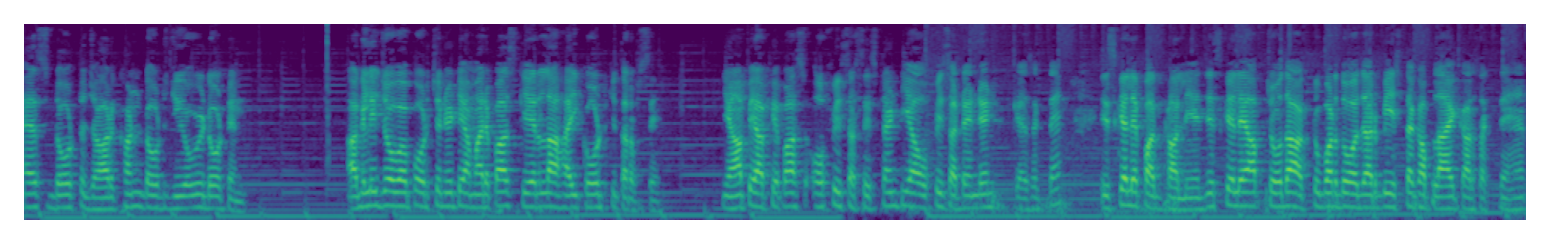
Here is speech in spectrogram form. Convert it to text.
S dot Jharkhand dot G O V dot in अगली जॉब अपॉर्चुनिटी हमारे पास केरला हाई कोर्ट की तरफ़ से। यहाँ पे आपके पास ऑफ़िस असिस्टेंट या ऑफ़िस अटेंडेंट कह सकते हैं। इसके लिए पद खाली हैं, जिसके लिए आप 14 अक्टूबर 2020 तक अप्लाई कर सकते हैं।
